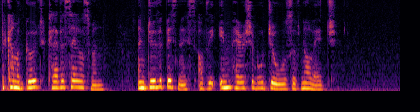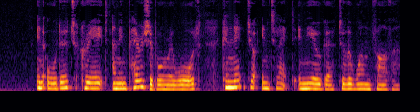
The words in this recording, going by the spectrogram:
Become a good, clever salesman and do the business of the imperishable jewels of knowledge. In order to create an imperishable reward, connect your intellect in yoga to the One Father.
